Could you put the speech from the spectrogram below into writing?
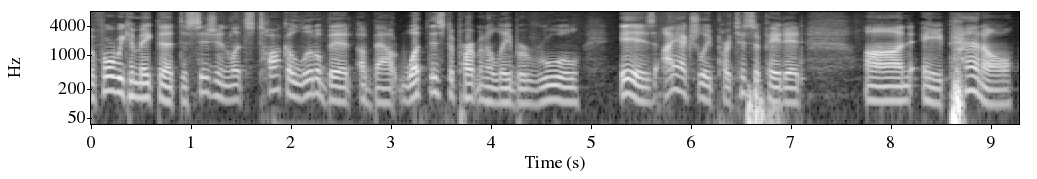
before we can make that decision, let's talk a little bit about what this Department of Labor rule is. I actually participated on a panel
